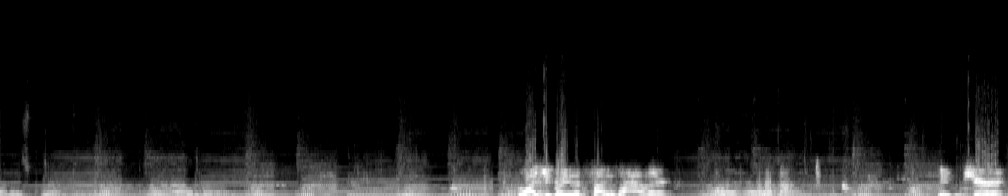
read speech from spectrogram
sun is broken. Oh boy. Why'd you bring the sun, Tyler? Where the hell am I? You jerk.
